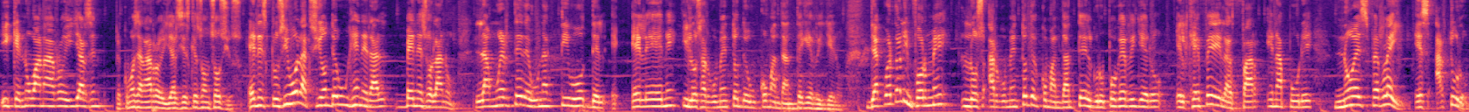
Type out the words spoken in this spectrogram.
y que no van a arrodillarse. Pero ¿cómo se van a arrodillar si es que son socios? En exclusivo la acción de un general venezolano, la muerte de un activo del LN y los argumentos de un comandante guerrillero. De acuerdo al informe, los argumentos del comandante del grupo guerrillero, el jefe de las FARC en Apure, no es Ferley, es Arturo,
